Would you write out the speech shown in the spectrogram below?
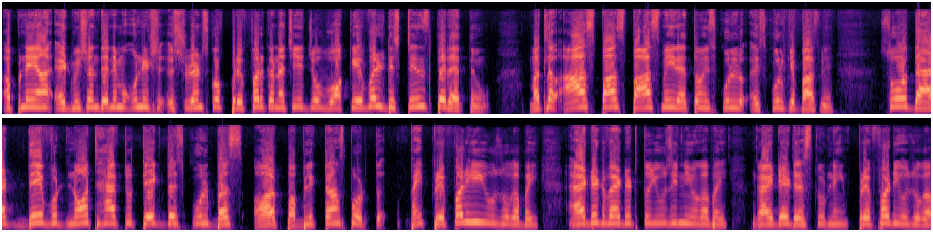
अपने यहाँ एडमिशन देने में उन स्टूडेंट्स को प्रेफर करना चाहिए जो वॉकेबल डिस्टेंस पे रहते हो। मतलब आस पास पास में ही रहते हो स्कूल स्कूल के पास में। So that they would not have to take the school bus और पब्लिक ट्रांसपोर्ट तो भाई प्रेफर ही यूज़ होगा भाई। एडेड वेडेड तो यूज़ ही नहीं होगा भाई। गाइडेड रेस्क्यूड नहीं प्रेफर्ड यूज़ होगा।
